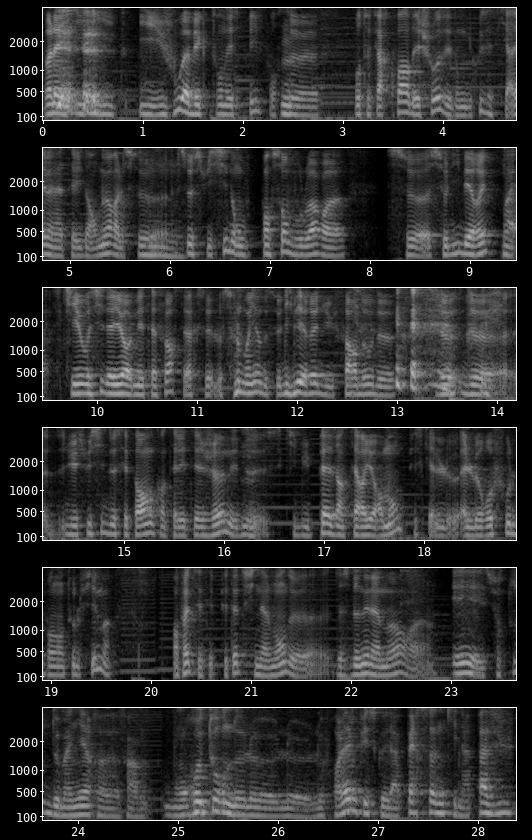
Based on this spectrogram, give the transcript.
Voilà, il, il- il joue avec ton esprit pour te, pour te faire croire des choses. Et donc, du coup, c'est ce qui arrive à Nathalie Dormer. Elle se, Mm. elle se suicide en pensant vouloir se, se libérer. Ouais. Ce qui est aussi d'ailleurs une métaphore, c'est-à-dire que c'est le seul moyen de se libérer du fardeau de, de- de- du suicide de ses parents quand elle était jeune et de Mm. ce qui lui pèse intérieurement, puisqu'elle le- elle le refoule pendant tout le film. En fait, c'était peut-être finalement de, de se donner la mort. euh, et surtout de manière. euh, Enfin, on retourne le, le- le problème puisque la personne qui n'a pas vu,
